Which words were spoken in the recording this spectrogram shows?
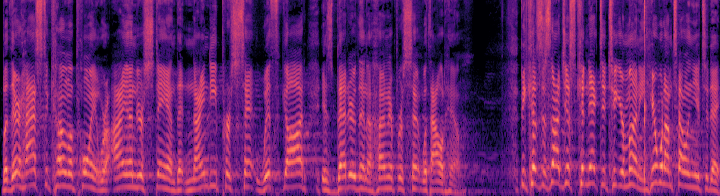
But there has to come a point where I understand that 90% with God is better than 100% without Him. Because it's not just connected to your money. Hear what I'm telling you today.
